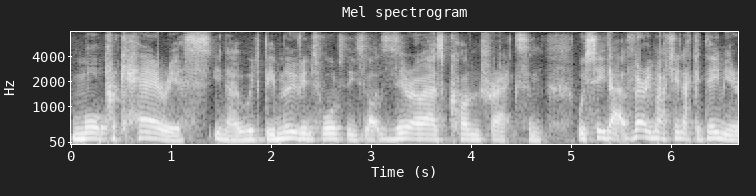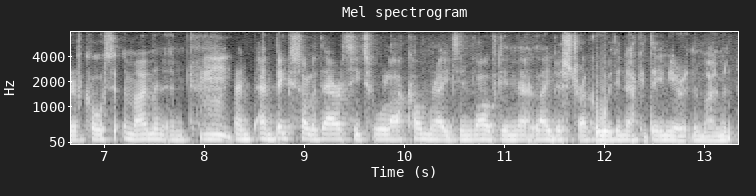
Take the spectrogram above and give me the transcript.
more precarious. You know, we'd be moving towards these like zero hours contracts, and we see that very much in academia, of course, at the moment, and mm. and and big solidarity to all our comrades involved in that labour struggle within academia at the moment.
